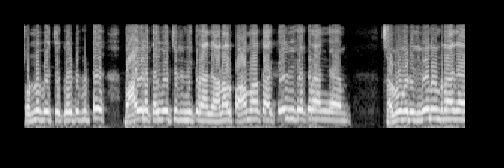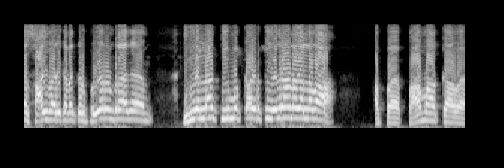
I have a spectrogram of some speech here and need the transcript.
சொன்ன பேச்சை கேட்டுக்கிட்டு வாயில கை வச்சுட்டு நிக்கிறாங்க. ஆனால் பாமக கேள்வி கேட்கறாங்க சமூக நீதி வேணுன்றாங்க. சாதிவாரி கணக்கெடுப்பு வேணுன்றாங்க. இது எல்லாம் திமுகவிற்கு எதிரானது அல்லவா? அப்ப பாமகவை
